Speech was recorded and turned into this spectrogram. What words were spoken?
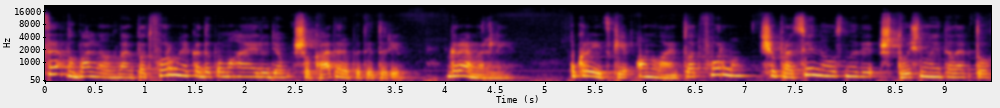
це глобальна онлайн-платформа, яка допомагає людям шукати репетиторів. Grammarly – українська онлайн-платформа, що працює на основі штучного інтелекту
